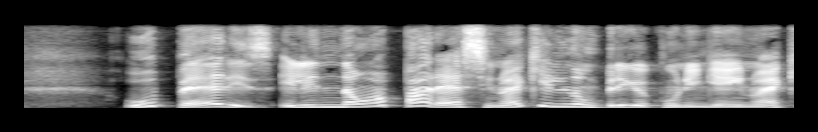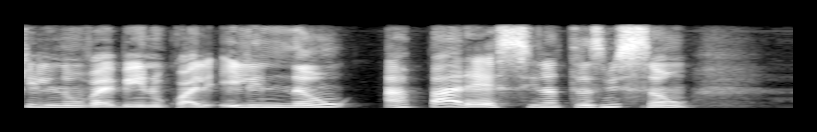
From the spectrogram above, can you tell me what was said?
O Pérez, ele não aparece. Não é que ele não briga com ninguém, não é que ele não vai bem no quali. Ele não aparece na transmissão.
